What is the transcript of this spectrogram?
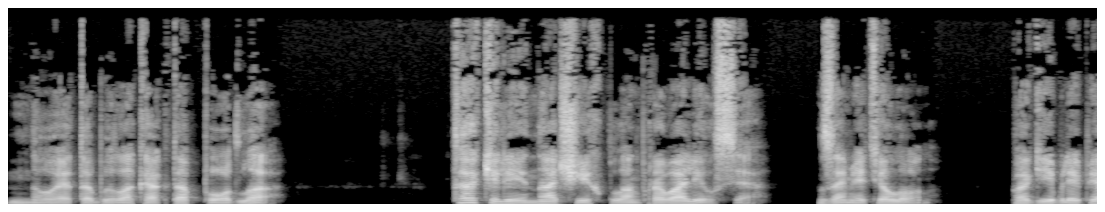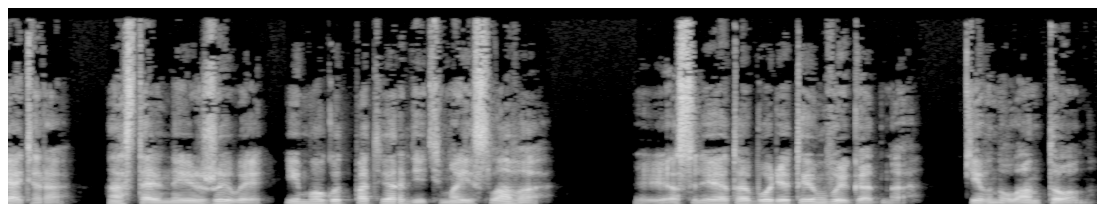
но это было как-то подло. «Так или иначе их план провалился», — заметил он. «Погибли пятеро, остальные живы и могут подтвердить мои слова». «Если это будет им выгодно», — кивнул Антон.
